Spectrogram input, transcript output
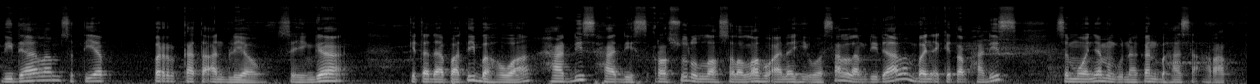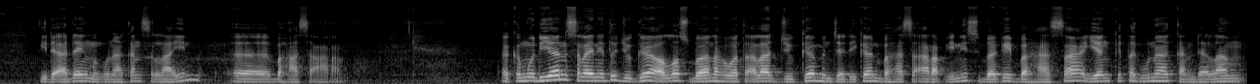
di dalam setiap perkataan beliau sehingga kita dapati bahwa hadis-hadis Rasulullah sallallahu alaihi wasallam di dalam banyak kitab hadis semuanya menggunakan bahasa Arab. Tidak ada yang menggunakan selain e, bahasa Arab. Eh, kemudian selain itu juga Allah Subhanahu wa taala juga menjadikan bahasa Arab ini sebagai bahasa yang kita gunakan dalam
